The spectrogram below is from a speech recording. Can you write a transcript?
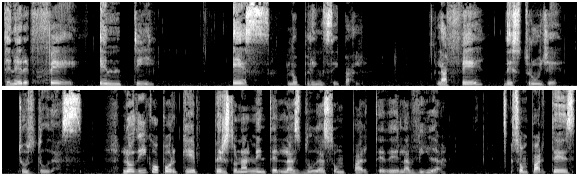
Tener fe en ti es lo principal. La fe destruye tus dudas. Lo digo porque personalmente las dudas son parte de la vida son partes,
